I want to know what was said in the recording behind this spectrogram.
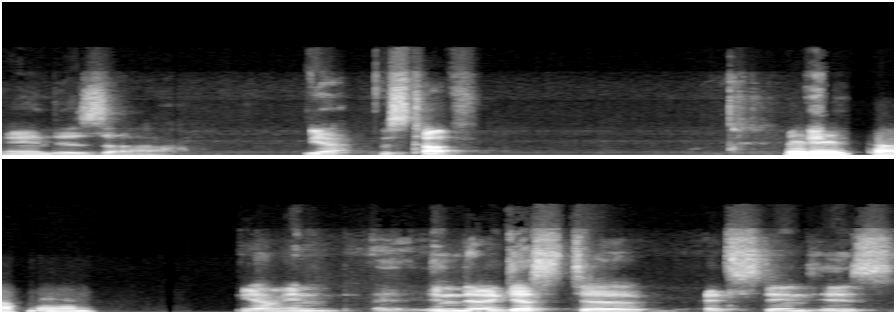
and is uh, yeah, it's tough. It and, is tough, man. Yeah, and and I guess to extend his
